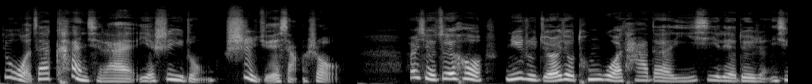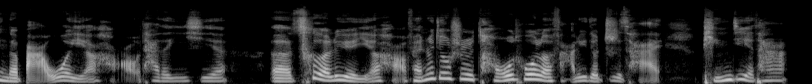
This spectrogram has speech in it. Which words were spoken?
就我在看起来也是一种视觉享受，而且最后女主角就通过她的一系列对人性的把握也好，她的一些呃策略也好，反正就是逃脱了法律的制裁，凭借她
